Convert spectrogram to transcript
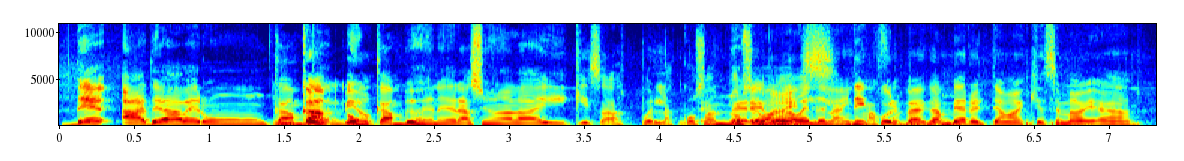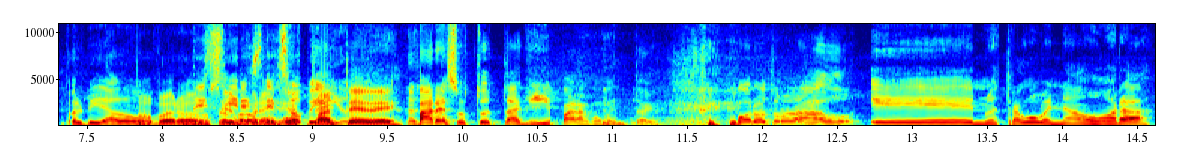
de- ah, debe haber un cambio, un cambio. cambio. generacional ahí. Quizás pues las cosas no se van a ver de la misma Disculpe forma. cambiar el tema, es que se me había olvidado No, pero decir siempre esa es opinión. parte de... Para eso tú estás aquí, para comentar. Por otro lado, eh, nuestra gobernadora,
